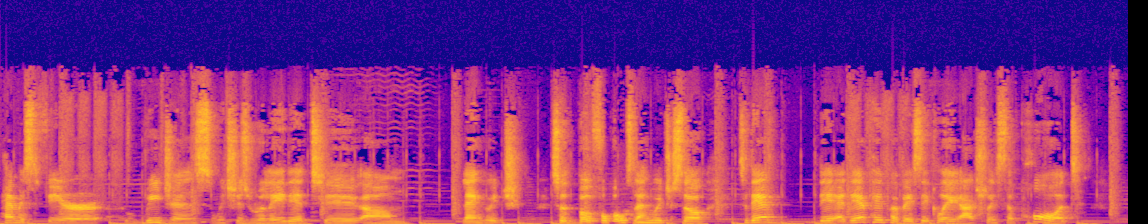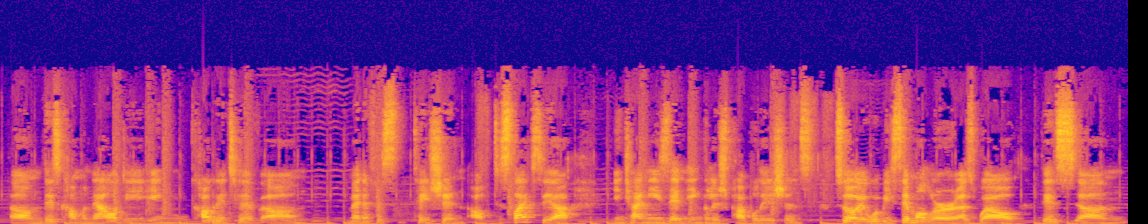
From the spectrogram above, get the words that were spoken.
hemisphere regions, which is related to um, language. So both for both mm. languages. So so their their their paper basically actually support um, this commonality in cognitive um, manifestation of dyslexia in Chinese and English populations. So it will be similar as well. This um,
